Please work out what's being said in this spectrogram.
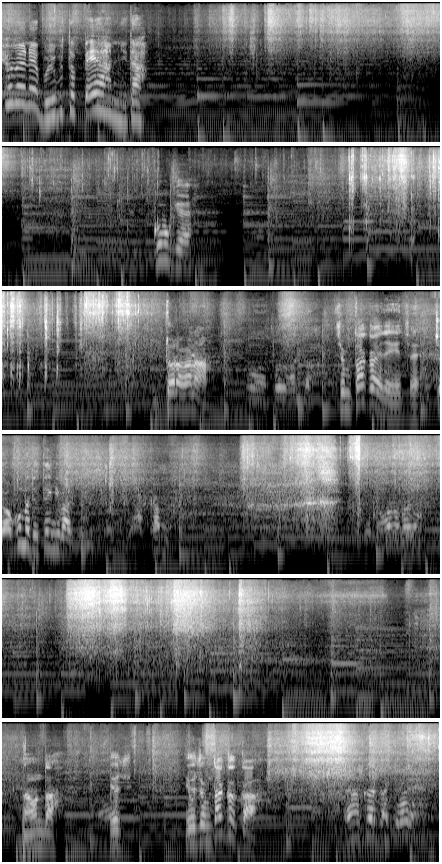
표면의 물부터 빼야 합니다. 꼽을게. 돌아가나? 어, 돌아간다. 좀 닦아야 되겠지? 조금만 더 땡겨봐. 약간만. 나온다. 요, 요좀 닦을까? 야, 그거 딱 좋아해.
